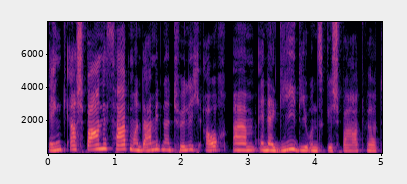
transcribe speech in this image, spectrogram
Denkersparnis haben und damit natürlich auch ähm, Energie, die uns gespart wird.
